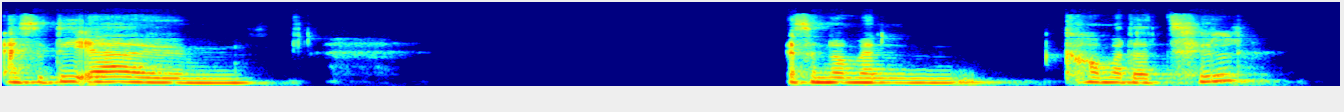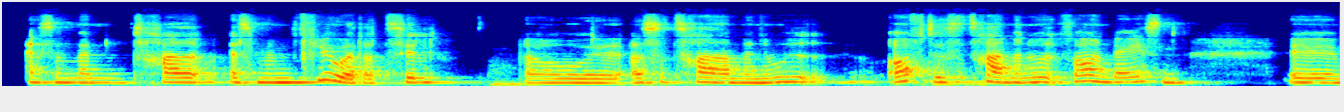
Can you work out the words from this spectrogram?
Altså det er, øh, altså når man kommer der til, altså man, træder, altså man flyver der til, og, øh, og så træder man ud, ofte så træder man ud foran basen. Øh,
